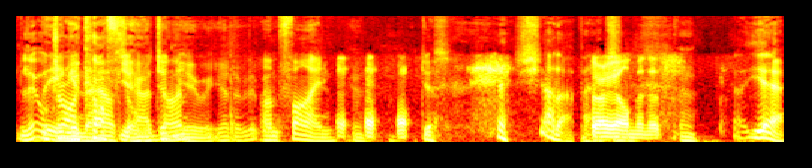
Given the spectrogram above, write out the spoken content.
little dry cough you had, didn't you? you I'm fine. Just shut up. Very ominous. Uh, yeah.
